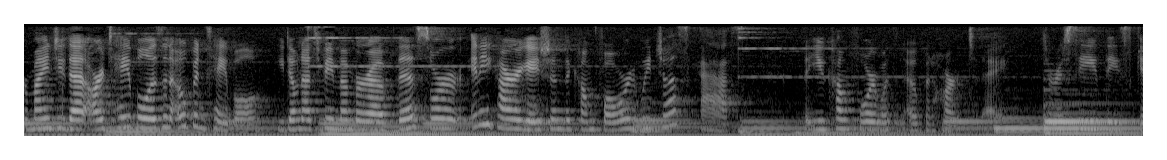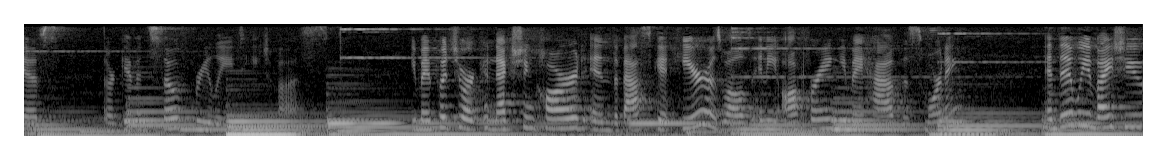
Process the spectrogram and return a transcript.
Remind you that our table is an open table. You don't have to be a member of this or any congregation to come forward. We just ask that you come forward with an open heart today to receive these gifts that are given so freely to each of us. You may put your connection card in the basket here, as well as any offering you may have this morning. And then we invite you,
